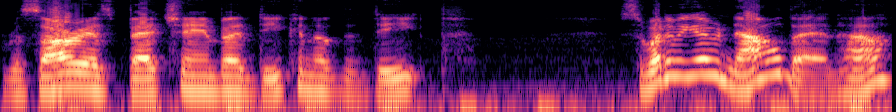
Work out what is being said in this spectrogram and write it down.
Rosaria's bedchamber, Deacon of the Deep. So where do we go now then, huh?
